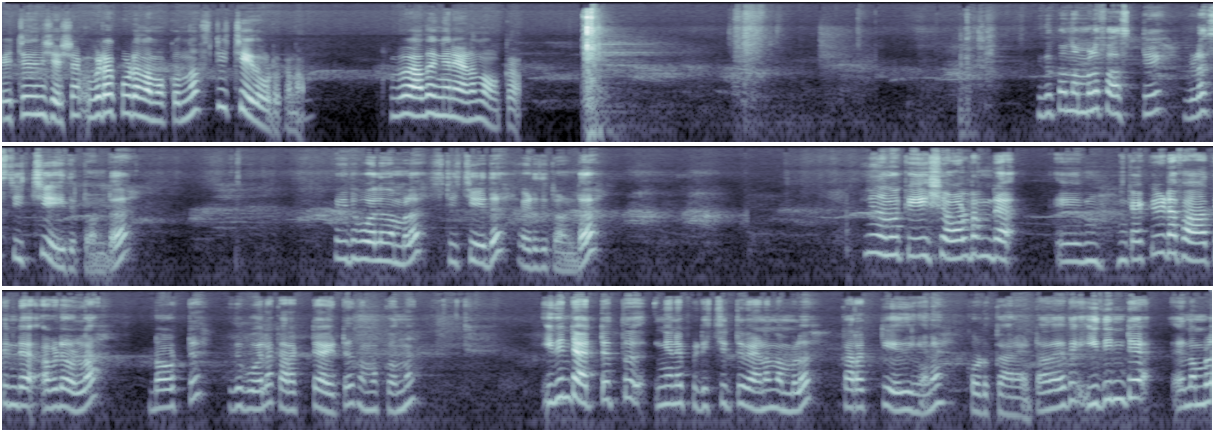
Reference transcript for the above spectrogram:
വെച്ചതിന് ശേഷം ഇവിടെ കൂടെ നമുക്കൊന്ന് സ്റ്റിച്ച് ചെയ്ത് കൊടുക്കണം. അപ്പോൾ അതെങ്ങനെയാണ് നോക്കാം. ഇതിപ്പോൾ നമ്മൾ ഫസ്റ്റ് ഇവിടെ സ്റ്റിച്ച് ചെയ്തിട്ടുണ്ട്. ഇതുപോലെ നമ്മൾ സ്റ്റിച്ച് ചെയ്ത് എടുത്തിട്ടുണ്ട്. ഇനി നമുക്ക് ഈ ഷോൾഡറിന്റെ ഈ കക്കിയുടെ ഭാഗത്തിന്റെ അവിടെയുള്ള ഡോട്ട് ഇതുപോലെ കറക്റ്റായിട്ട് നമുക്കൊന്ന് ഇതിന്റെ അറ്റത്ത് ഇങ്ങനെ പിടിച്ചിട്ട് വേണം നമ്മൾ കറക്റ്റ് ചെയ്ത് ഇങ്ങനെ കൊടുക്കാനായിട്ട്. അതായത് ഇതിന്റെ നമ്മൾ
